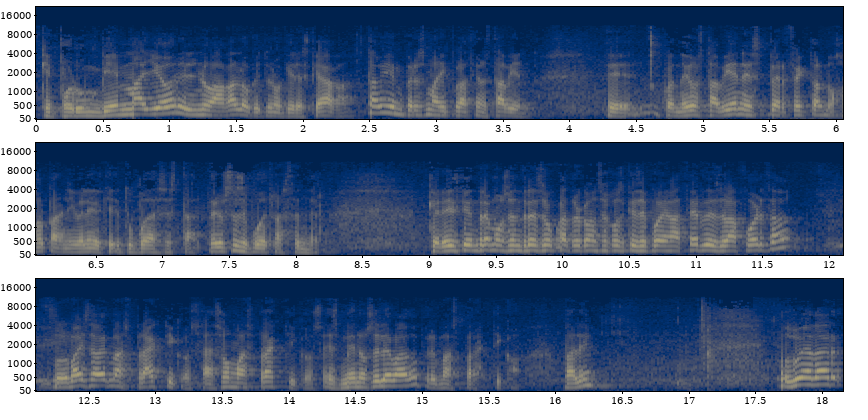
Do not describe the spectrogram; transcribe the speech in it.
que por un bien mayor él no haga lo que tú no quieres que haga. Está bien, pero es manipulación, está bien. Eh, cuando digo está bien, es perfecto a lo mejor para el nivel en el que tú puedas estar. Pero eso se puede trascender. ¿Queréis que entremos en tres o cuatro consejos que se pueden hacer desde la fuerza? Los vais a ver más prácticos, o sea, son más prácticos. Es menos elevado, pero es más práctico. ¿Vale? Os voy a dar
